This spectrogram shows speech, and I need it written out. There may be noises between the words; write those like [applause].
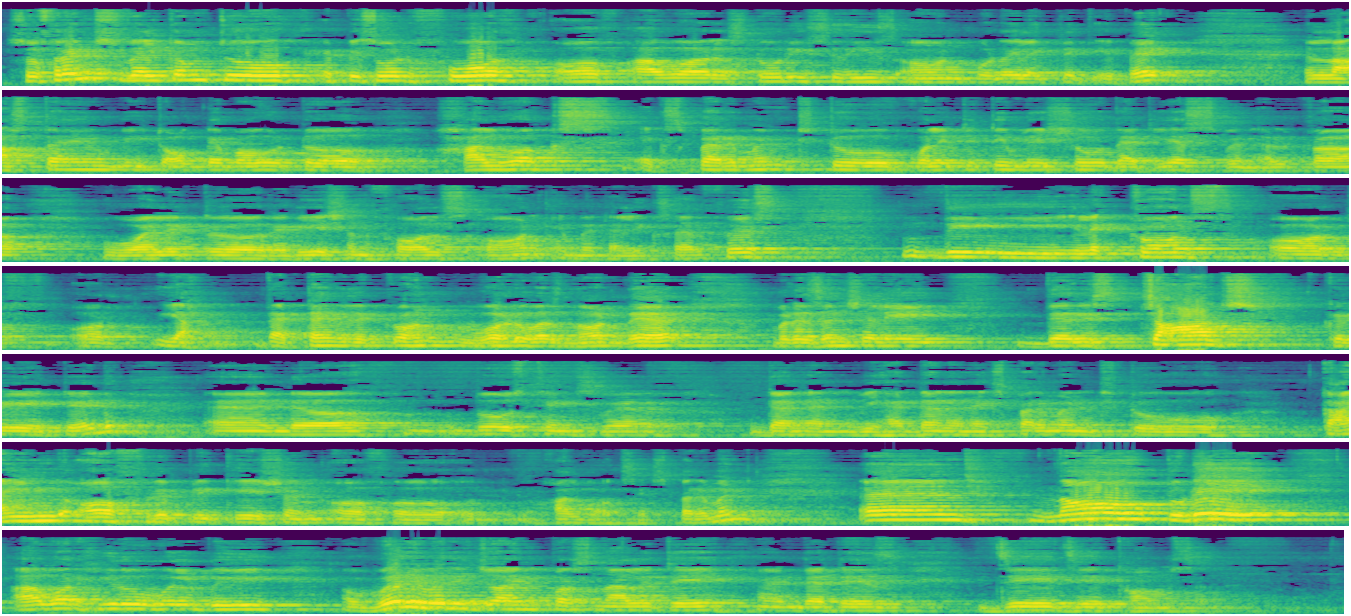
So friends, welcome to episode 4 of our story series on photoelectric effect. Last time we talked about uh, experiment to qualitatively show that yes, when ultraviolet uh, radiation falls on a metallic surface, the electrons or or yeah, that time electron [laughs] word was not there, but essentially there is charge created and uh, those things were done and we had done an experiment to kind of replication of uh, experiment and now today our hero will be a very very joint personality and that is J.J. Thomson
